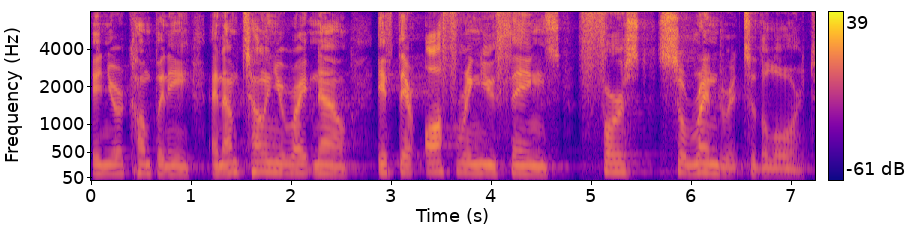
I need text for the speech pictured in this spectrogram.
in your company. And I'm telling you right now, if they're offering you things, first surrender it to the Lord.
